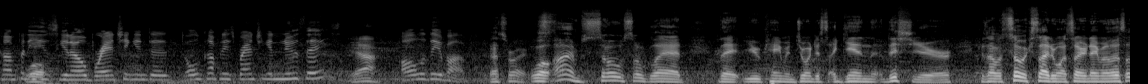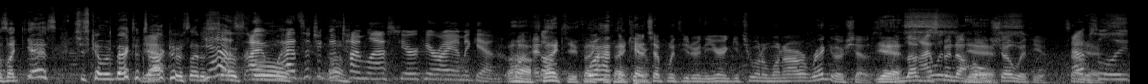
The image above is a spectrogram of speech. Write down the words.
Companies, you know, branching into old companies branching into new things. Yeah. All of the above. That's right. Well, I'm so so glad that you came and joined us again this year because I was so excited when I saw your name on this. I was like, yes, she's coming back to Yeah. talk to us. That is yes, so cool. I had such a good Oh. time last year. Here I am again. Oh, And thank you. Thank we'll you. have thank to catch you. up with you during the year and get you on one of our regular shows. Yes. We'd love to I was- spend a whole Yes. show with you. So Absolutely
